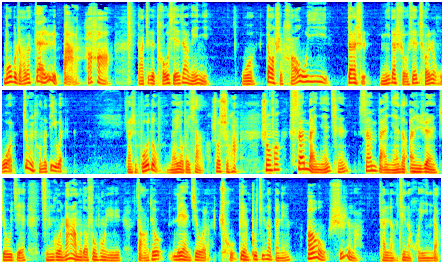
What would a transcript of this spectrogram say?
摸不着的概率罢了。哈哈，把这个头衔让给你，我倒是毫无异议。但是你得首先承认我正统的地位。但是波动没有被吓到。说实话，双方三百年前三百年的恩怨纠结，经过那么多风风雨雨，早就练就了。处变不惊的本领哦，是吗？他冷静的回应道：“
